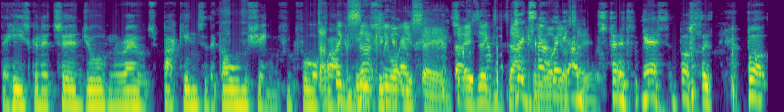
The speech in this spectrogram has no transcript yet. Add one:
that he's going to turn Jordan Rhodes back into the goal machine from four. That's exactly what you're saying. That is exactly, exactly what you're saying. Busted. Yes, busted. But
